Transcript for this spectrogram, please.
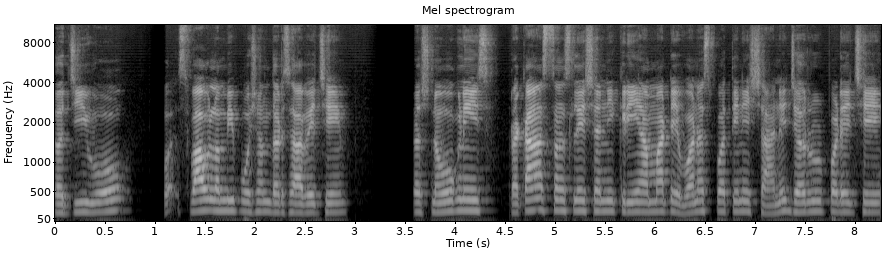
સજીવો સ્વાવલંબી પોષણ દર્શાવે છે. પ્રશ્ન ઓગણીસ, પ્રકાશ સંશ્લેષણની ક્રિયા માટે વનસ્પતિને શાની જરૂર પડે છે?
